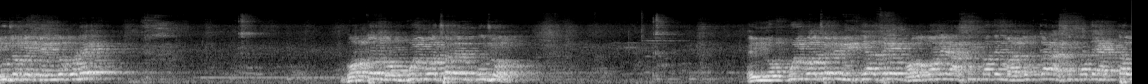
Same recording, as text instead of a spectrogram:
পুজোকে কেন্দ্র করে গত নব্বই বছরের পুজো। এই নব্বই বছরের ইতিহাসে ভগবানের আশীর্বাদে, মা দুর্গার আশীর্বাদে একটাও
